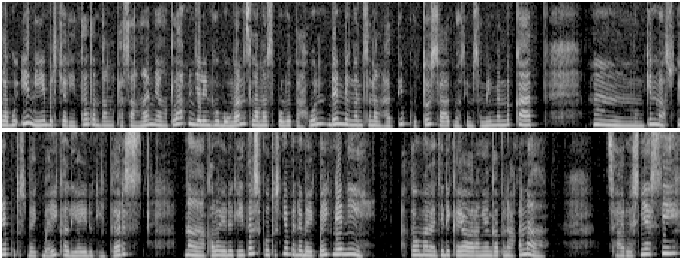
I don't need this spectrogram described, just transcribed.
Lagu ini bercerita tentang pasangan yang telah menjalin hubungan selama 10 tahun dan dengan senang hati putus saat musim semi mendekat. Hmm, mungkin maksudnya putus baik-baik kali ya educators. Nah, kalau educators putusnya pada baik-baik gak nih? Atau malah jadi kayak orang yang gak pernah kenal? Seharusnya sih,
